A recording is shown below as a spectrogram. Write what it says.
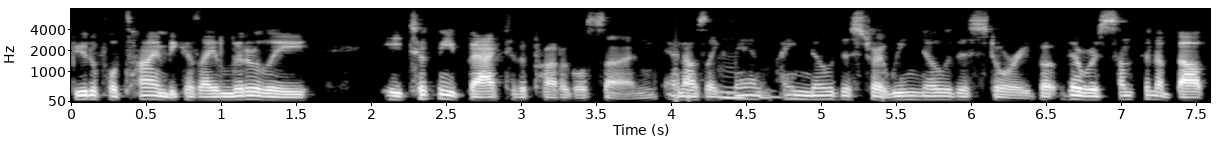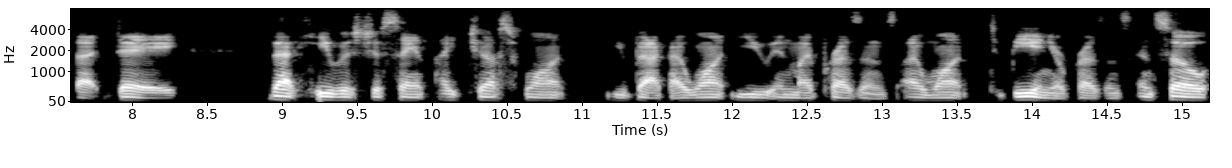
beautiful time because I literally, he took me back to the prodigal son. And I was like, man, hmm I know this story. We know this story. But there was something about that day that he was just saying, I just want you back. I want you in my presence. I want to be in your presence. And so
